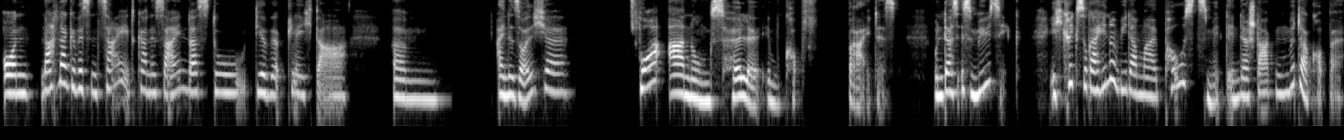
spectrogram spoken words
Und nach einer gewissen Zeit kann es sein, dass du dir wirklich da ähm, eine solche Vorahnungshölle im Kopf breitest. Und das ist müßig. Ich krieg sogar hin und wieder mal Posts mit in der starken Müttergruppe,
